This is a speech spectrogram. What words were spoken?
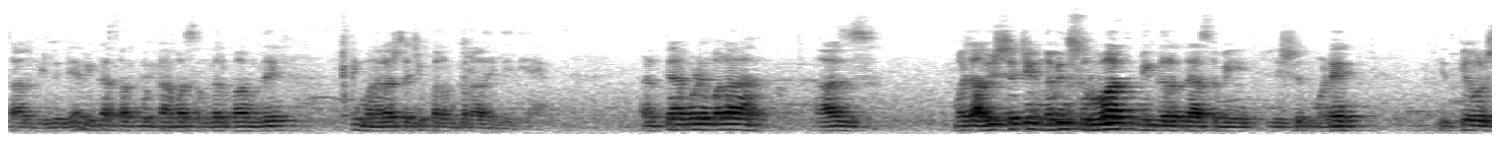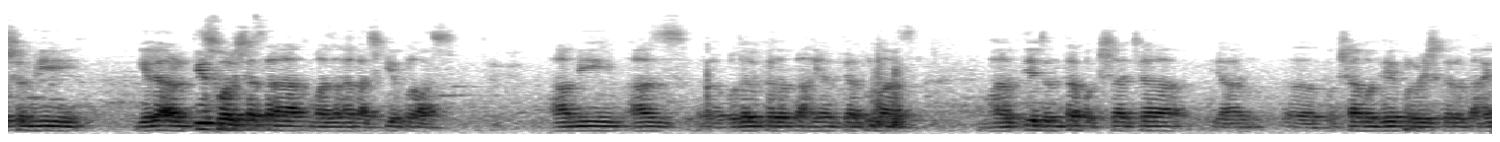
साथ दिलेली आहे. विकासात्मक कामासंदर्भामध्ये ही महाराष्ट्राची परंपरा राहिलेली आहे. आणि त्यामुळे मला आज माझ्या आयुष्याची एक नवीन सुरुवात मी करत आहे असं मी निश्चित म्हणेन. इतके वर्ष मी गेल्या अडतीस वर्षाचा माझा हा राजकीय प्रवास हा मी आज बदल करत आहे आणि त्यातून आज भारतीय जनता पक्षाच्या या पक्षामध्ये प्रवेश करत आहे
